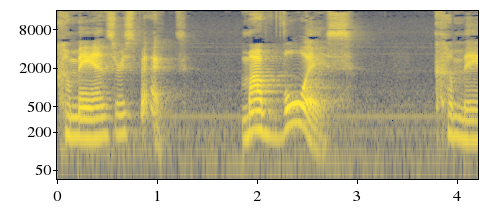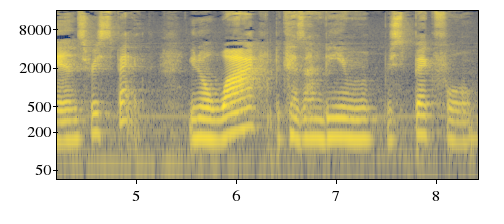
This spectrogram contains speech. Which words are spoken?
commands respect. My voice commands respect. You know why? Because I'm being respectful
